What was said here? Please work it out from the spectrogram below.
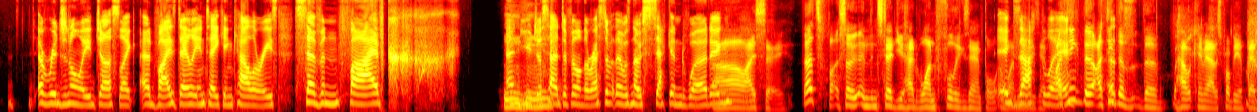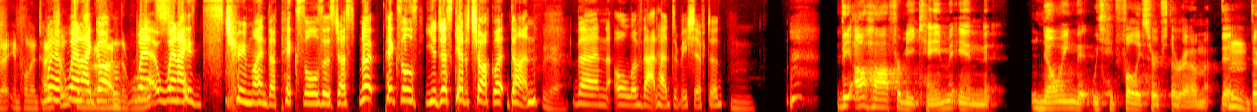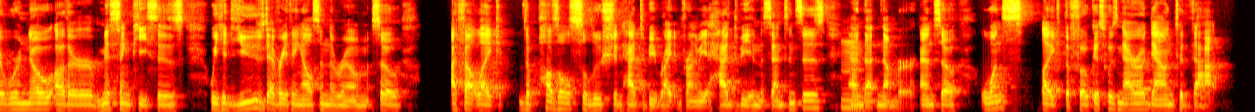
originally just like advised daily intake in calories seven five, and you just Mhm. had to fill in the rest of it. There was no second wording. Oh, I see. That's fu- so, and instead you had one full example. and one mini example. I Exactly. think the I think the the how it came out is probably a better implementation. when, when I learn got the when, rules. when I streamlined the pixels as just nope pixels you just get a chocolate done yeah. then all of that had to be shifted Mm. the aha for me came in knowing that we had fully searched the room, that Mm. there were no other missing pieces. We had used everything else in the room. So I felt like the puzzle solution had to be right in front of me. It had to be in the sentences Mm. and that number. And so once like the focus was narrowed down to that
